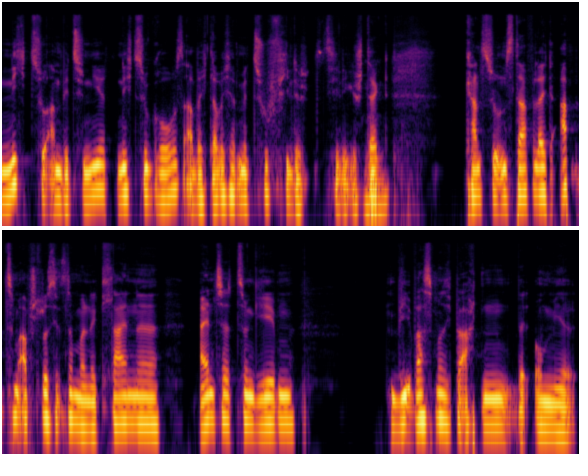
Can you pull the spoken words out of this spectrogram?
nicht zu ambitioniert, nicht zu groß, aber ich glaube, ich habe mir zu viele Ziele gesteckt. Kannst du uns da vielleicht ab, zum Abschluss jetzt nochmal eine kleine Einschätzung geben? Wie, was muss ich beachten, um mir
